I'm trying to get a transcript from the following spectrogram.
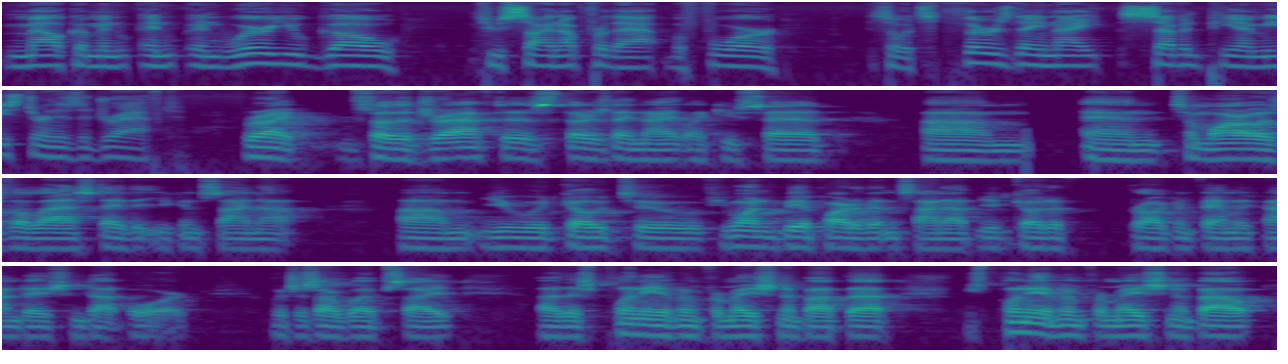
Malcolm, and, and, and where you go to sign up for that before. So it's Thursday night, 7 p.m. Eastern is the draft. Right. So the draft is Thursday night, like you said, um, and tomorrow is the last day that you can sign up. Um, you would go to, if you want to be a part of it and sign up, you'd go to BrogdonFamilyFoundation.org, which is our website. Uh, there's plenty of information about that. There's plenty of information about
